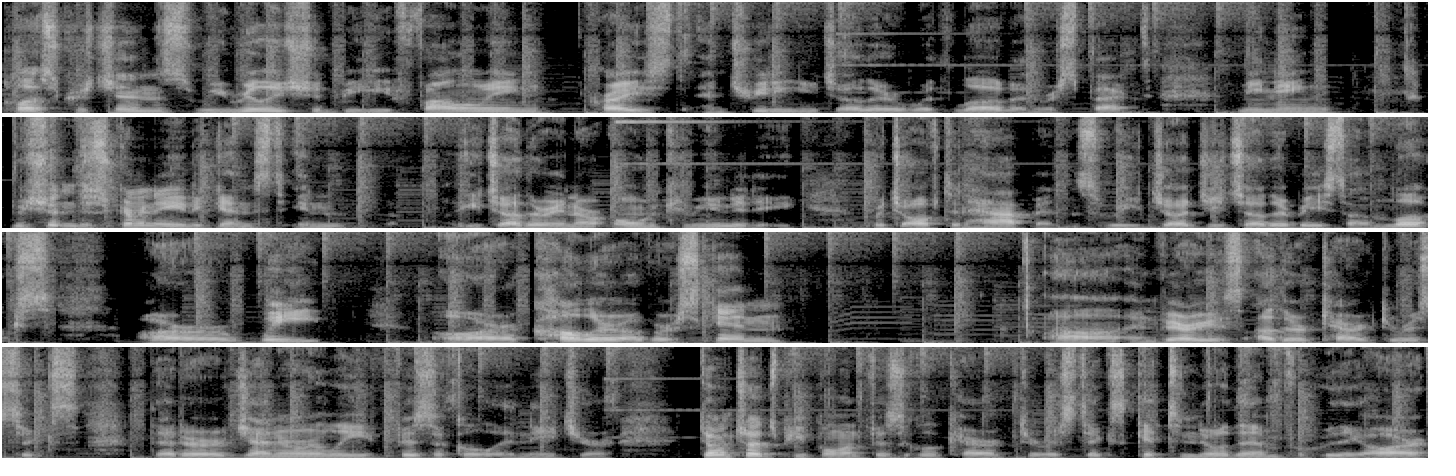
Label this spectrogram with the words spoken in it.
plus Christians, we really should be following Christ and treating each other with love and respect, meaning we shouldn't discriminate against in each other in our own community, which often happens. We judge each other based on looks, our weight, our color of our skin, uh, and various other characteristics that are generally physical in nature. Don't judge people on physical characteristics. Get to know them for who they are.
